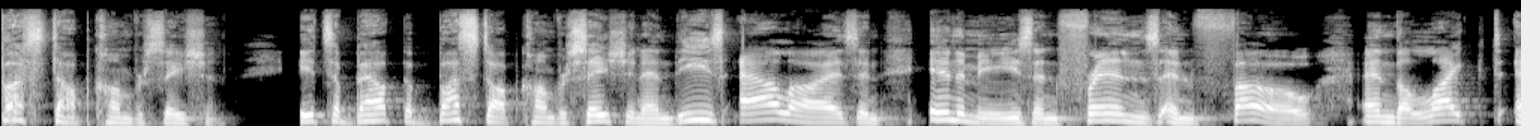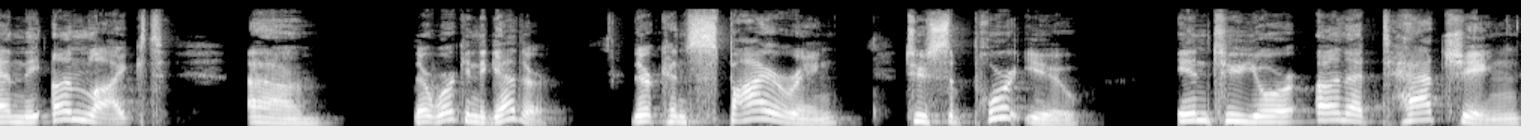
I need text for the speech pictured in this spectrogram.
bus stop conversation. It's about the bus stop conversation and these allies and enemies and friends and foe and the liked and the unliked. Um, they're working together. They're conspiring to support you into your unattaching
